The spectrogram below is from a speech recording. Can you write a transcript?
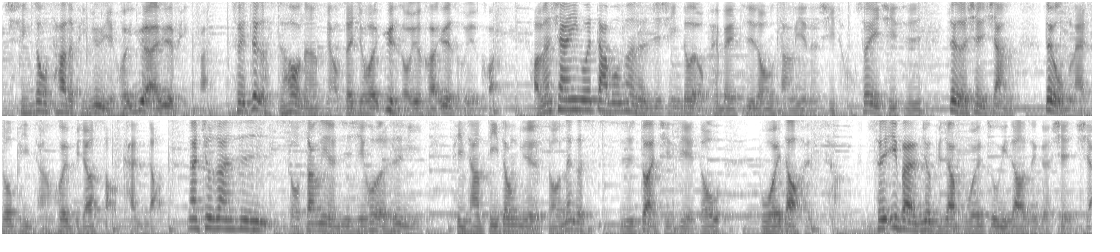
行重差的频率也会越来越频繁，所以这个时候呢，秒针就会越走越快，越走越快。好，那现在因为大部分的机芯都有配备自动上链的系统，所以其实这个现象对我们来说平常会比较少看到。那就算是手上链的机芯，或者是你平常低动力的时候，那个时段其实也都不会到很长，所以一般人就比较不会注意到这个现象。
